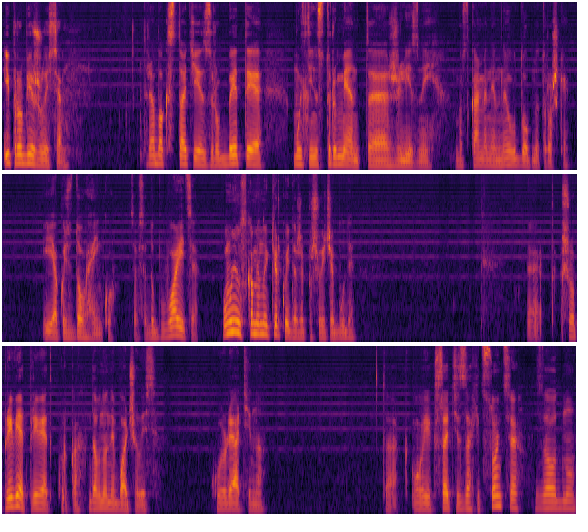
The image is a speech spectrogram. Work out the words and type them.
і пробіжуся. Треба, кстати, зробити мультиінструмент е, желізний, бо з кам'яним неудобно трошки. І якось довгенько це все добувається. По-моєму, з кам'яною кіркою навіть пошвидше буде. Е, так що, привіт, привіт, курка. Давно не бачились. Курятина. Так, ой, кстати, захід сонця заодно.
